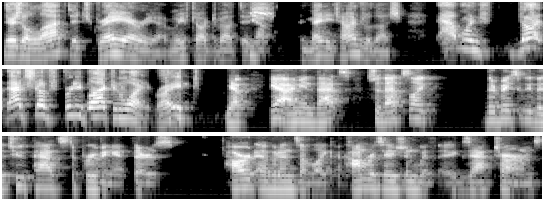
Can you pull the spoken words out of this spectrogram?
there's a lot that's gray area, and we've talked about this yep. many times with us. That one's that stuff's pretty black and white, right? Yep. Yeah. I mean, that's so that's like they're basically the two paths to proving it. There's hard evidence of like a conversation with exact terms,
